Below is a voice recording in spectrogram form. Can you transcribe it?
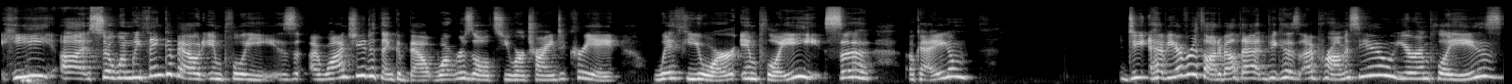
he uh, so when we think about employees i want you to think about what results you are trying to create with your employees. Okay. Do have you ever thought about that? Because i promise you your employees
